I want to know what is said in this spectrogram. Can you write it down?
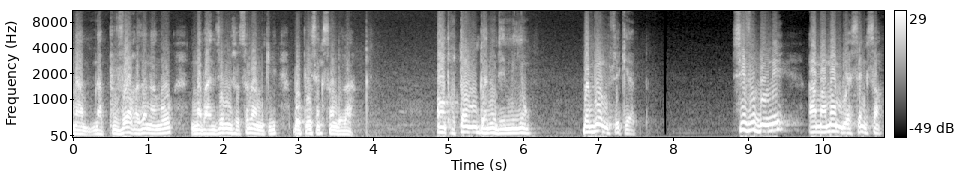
na, na pouvoir aza nango na banzembo nyonso asala na mokili bopaye 500 dollars. Entre temps nous gagnons des millions. Bambo mosuki si vous donnez à maman mbia 500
